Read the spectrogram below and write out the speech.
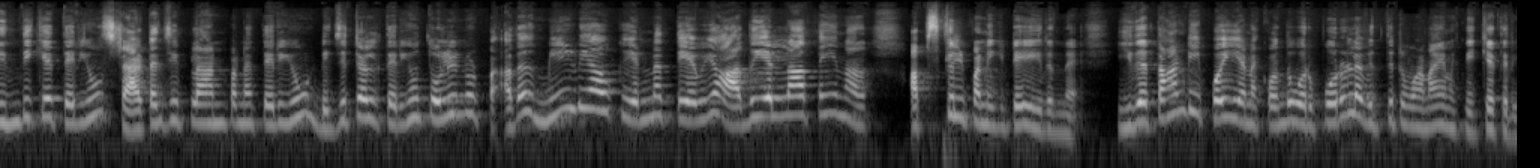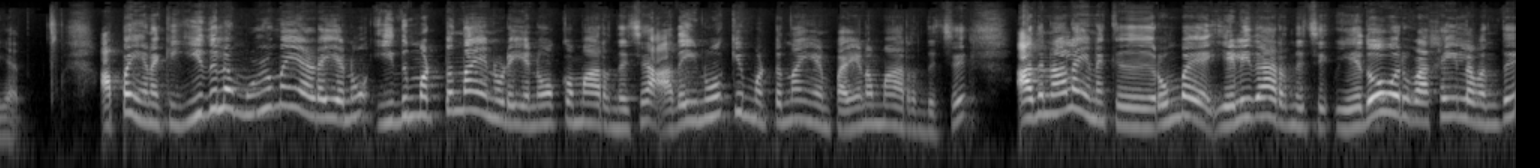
சிந்திக்க தெரியும் ஸ்ட்ராட்டஜி பிளான் பண்ண தெரியும் டிஜிட்டல் தெரியும் தொழில்நுட்பம் அதாவது மீடியாவுக்கு என்ன தேவையோ அது எல்லாத்தையும் நான் அப்ஸ்கில் பண்ணிக்கிட்டே இருந்தேன். இதை தாண்டி போய் எனக்கு வந்து ஒரு பொருளை வித்துட்டு வானா எனக்கு விற்க தெரியாது. அப்போ எனக்கு இதில் முழுமை அடையணும் இது மட்டும்தான் என்னுடைய நோக்கமாக இருந்துச்சு அதை நோக்கி மட்டும்தான் என் பயணமாக இருந்துச்சு. அதனால எனக்கு ரொம்ப எளிதாக இருந்துச்சு. ஏதோ ஒரு வகையில் வந்து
